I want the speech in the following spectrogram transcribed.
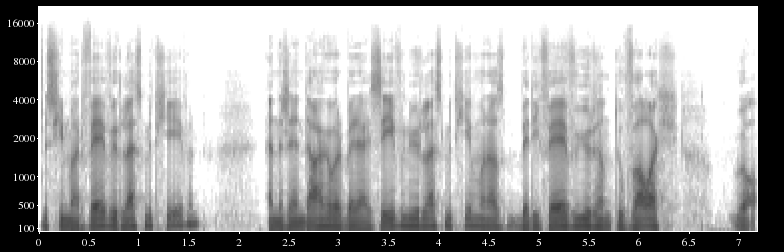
misschien maar vijf uur les moet geven. En er zijn dagen waarbij je zeven uur les moet geven, maar als bij die vijf uur dan toevallig ja,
